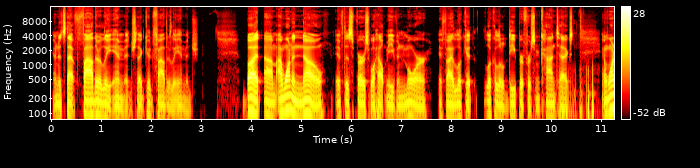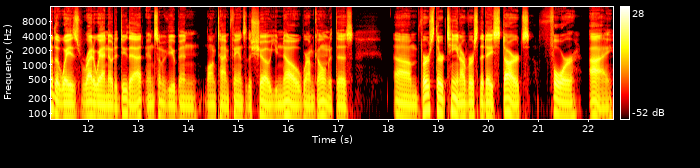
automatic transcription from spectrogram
And it's that fatherly image, that good fatherly image. But um, I want to know if this verse will help me even more if I look at look a little deeper for some context. And one of the ways right away I know to do that, and some of you have been longtime fans of the show, you know where I'm going with this um, verse 13, our verse of the day starts, For I,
